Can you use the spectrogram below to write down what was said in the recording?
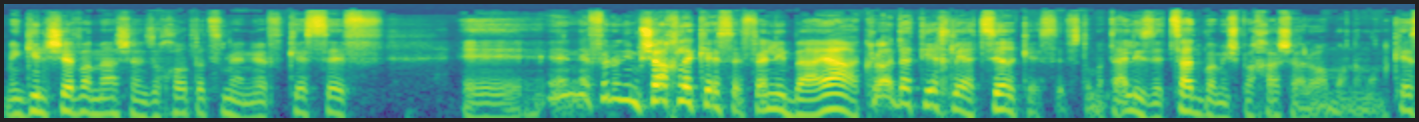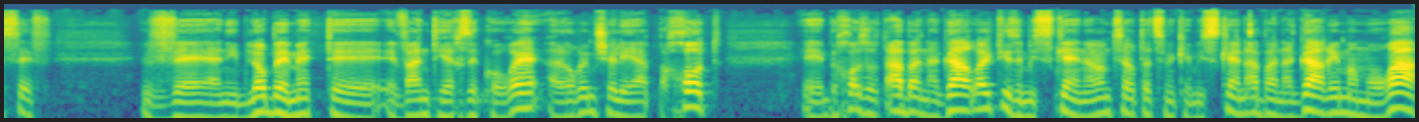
מגיל שבע, מאז שאני זוכר את עצמי, אני אוהב כסף. אה, אני אפילו נמשך לכסף, אין לי בעיה, רק לא ידעתי איך לייצר כסף. זאת אומרת, היה לי איזה צד במשפחה שהיה לו המון המון כסף, ואני לא באמת uh, הבנתי איך זה קורה. על ההורים שלי היה פחות. Uh, בכל זאת, אבא נגר, לא הייתי איזה מסכן, אני לא מצייר את עצמי כמסכן, אבא נגר, אמא מורה,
